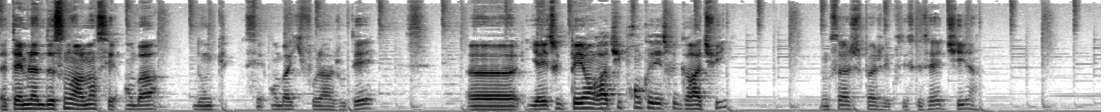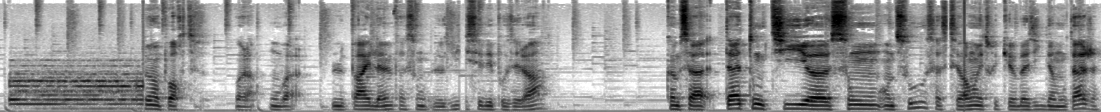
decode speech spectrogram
La timeline de son, normalement, c'est en bas. Donc, c'est en bas qu'il faut la rajouter. Euh, Il y a des trucs payants gratuits. Prends que des trucs gratuits. Donc ça, je sais pas, je vais écouter ce que c'est. Chill. Peu importe. Voilà, on va le pareil de la même façon, le glisser déposer là. Comme ça, t'as ton petit euh, son en dessous. Ça, c'est vraiment les trucs euh, basiques d'un montage.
